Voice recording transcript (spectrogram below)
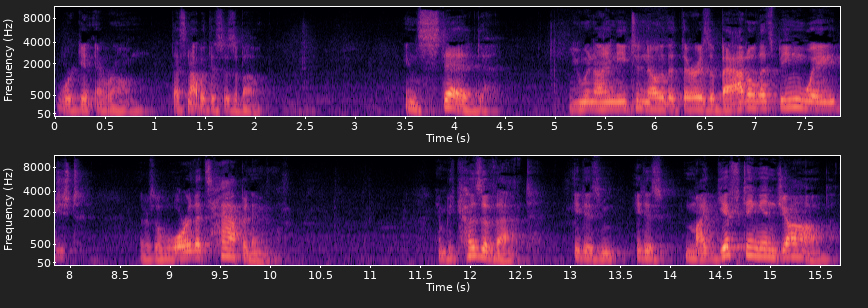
we're getting it wrong. That's not what this is about. Instead, you and I need to know that there is a battle that's being waged, there's a war that's happening. And because of that, it is, it is my gifting and job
